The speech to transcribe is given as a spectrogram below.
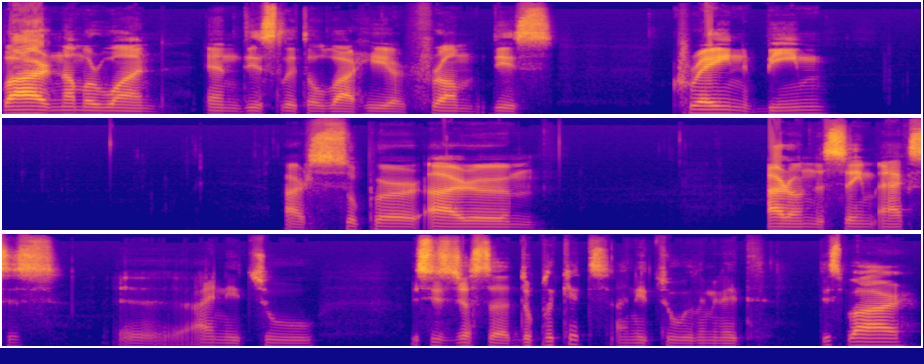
Bar number one and this little bar here from this crane beam are super are um, are on the same axis. Uh, I need to this is just a duplicate. I need to eliminate this bar.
